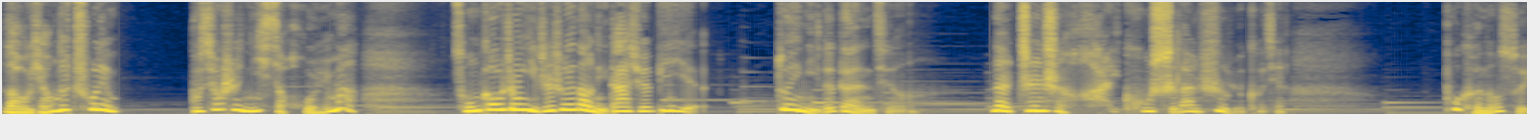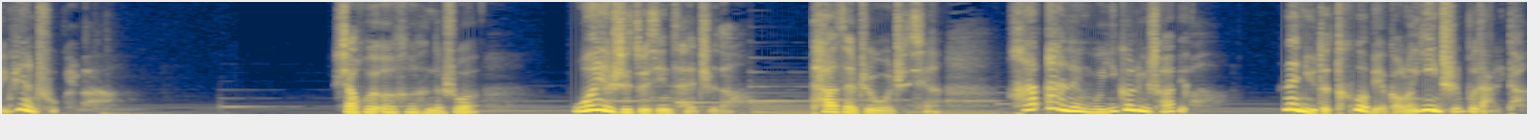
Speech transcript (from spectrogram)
老杨的初恋不就是你小回吗？从高中一直追到你大学毕业，对你的感情那真是海枯石烂，日月可见，不可能随便出轨吧？小辉恶狠狠地说：“我也是最近才知道，他在追我之前还暗恋过一个绿茶婊，那女的特别高冷，一直不搭理他，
